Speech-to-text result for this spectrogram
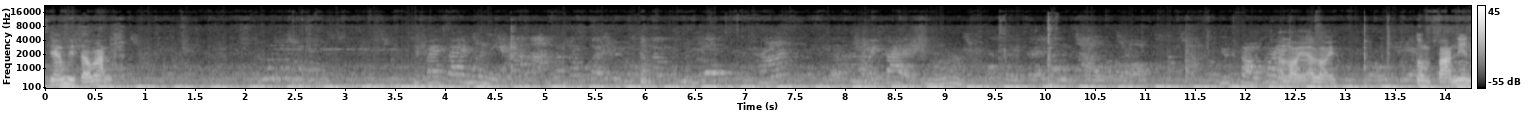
เสียงพี่ตะวัน ลานิ่น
